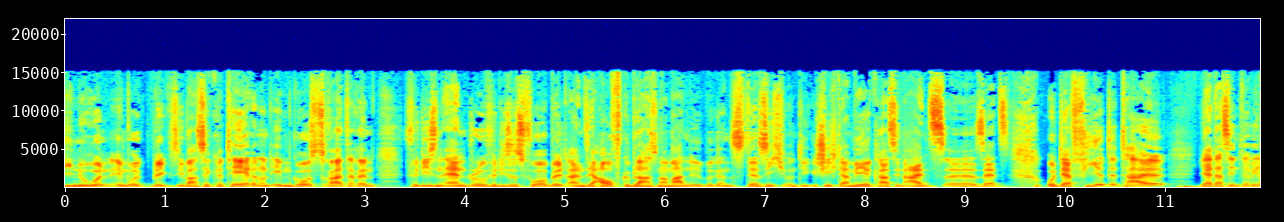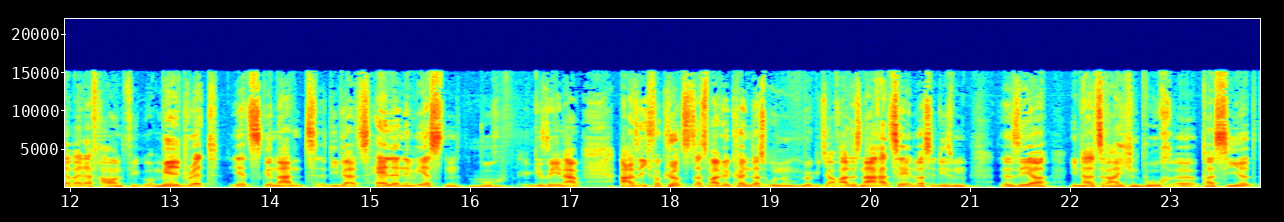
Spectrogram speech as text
die nun im Rückblick, sie war Sekretärin und eben Ghostwriterin für diesen Andrew, für dieses Vorbild, ein sehr aufgeblasener Mann übrigens, der sich und die Geschichte Amerikas in eins äh, setzt. Und der vierte Teil, ja, da sind wir wieder bei der Frauenfigur. Mildred jetzt genannt, die wir als Helen im ersten mhm. Buch gesehen haben. Also ich verkürze das mal, wir können das unmöglich auch alles nacherzählen, was in diesem äh, sehr inhaltsreichen Buch äh, passiert.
